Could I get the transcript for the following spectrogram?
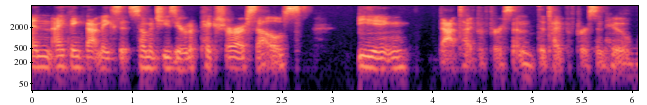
and i think that makes it so much easier to picture ourselves being that type of person the type of person who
